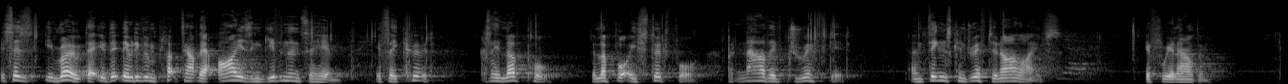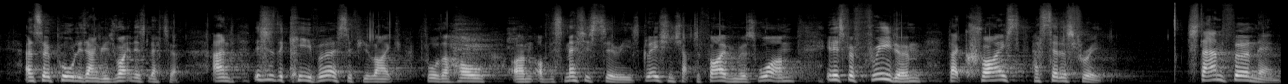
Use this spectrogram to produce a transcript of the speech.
it says he wrote that they would even plucked out their eyes and given them to him if they could, because they loved Paul. They loved what he stood for. But now they've drifted. And things can drift in our lives if we allow them. And so Paul is angry. He's writing this letter. And this is the key verse, if you like, for the whole um, of this message series. Galatians chapter 5 and verse 1. It is for freedom that Christ has set us free. Stand firm then,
